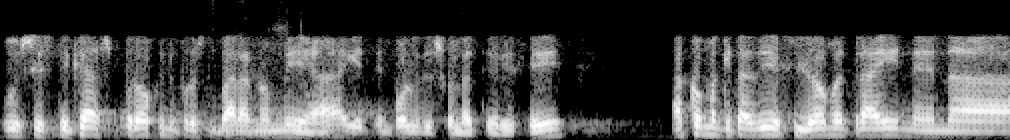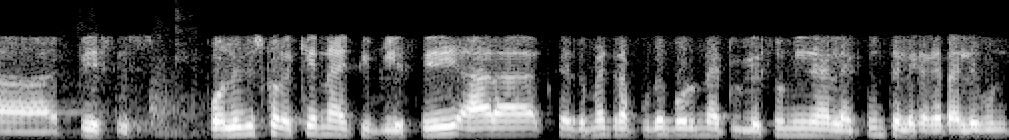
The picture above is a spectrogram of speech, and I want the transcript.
ουσιαστικά σπρώχνει προς την παρανομία, γιατί είναι πολύ δύσκολο να τηρηθεί. Ακόμα και τα δύο χιλιόμετρα είναι ένα επίσης πολύ δύσκολο και να επιβληθεί. Άρα, ξέρετε, μέτρα που δεν μπορούν να επιβληθούν ή να ελεγχθούν τελικά καταλήγουν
